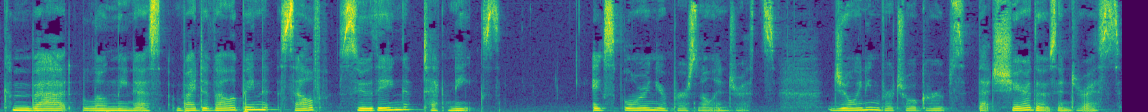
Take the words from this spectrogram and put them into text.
Combat loneliness by developing self soothing techniques exploring your personal interests, joining virtual groups that share those interests,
